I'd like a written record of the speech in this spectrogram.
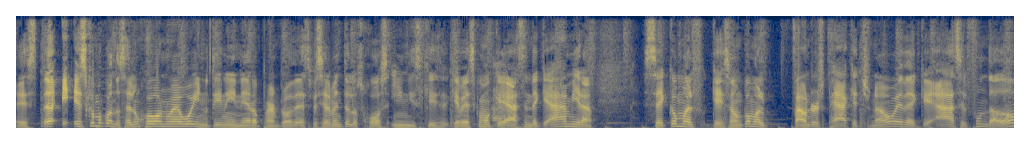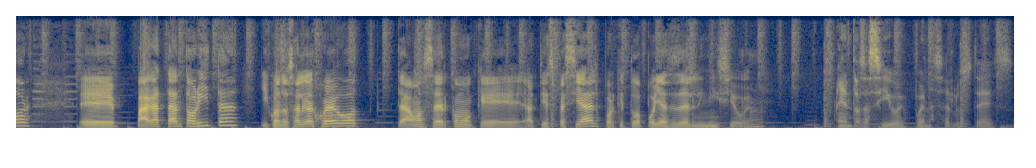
es, eh, es, como cuando sale un juego nuevo y no tiene dinero, por ejemplo, especialmente los juegos indies que, ves como que hacen de que, ah, mira, sé como el, que son como el Founders Package, ¿no, güey? De que, ah, es el fundador, eh, paga tanto ahorita y cuando salga el juego te vamos a hacer como que a ti especial porque tú apoyas desde el inicio, güey. Entonces así, güey, pueden hacerlo ustedes.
